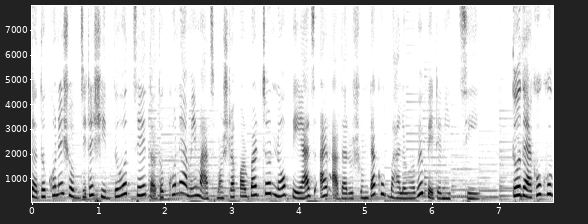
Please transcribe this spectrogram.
যতক্ষণে সবজিটা সিদ্ধ হচ্ছে, ততক্ষণে আমি মাছ মশলা করবার জন্য পেঁয়াজ আর আদা রসুনটা খুব ভালোভাবে বেটে নিচ্ছি। তো দেখো খুব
